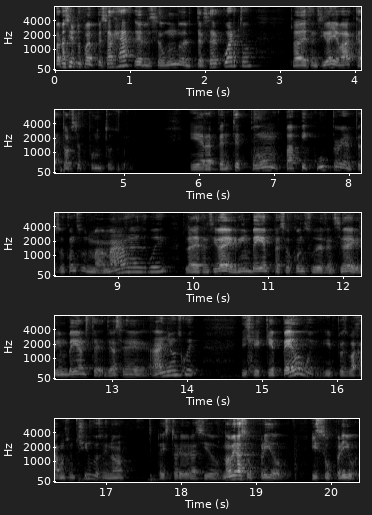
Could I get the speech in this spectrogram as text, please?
Es cierto, para empezar half, el segundo, el tercer cuarto, la defensiva llevaba 14 puntos, güey. Y de repente, pum, Papi Cooper empezó con sus mamadas, güey. La defensiva de Green Bay empezó con su defensiva de Green Bay ante- de hace años, güey. Dije, ¿qué pedo, güey? Y pues bajamos un chingo, si no, la historia hubiera sido... No hubiera sufrido, güey. Y sufrí, güey.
